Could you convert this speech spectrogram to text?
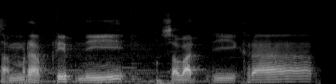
สำหรับคลิปนี้ สวัสดีครับ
